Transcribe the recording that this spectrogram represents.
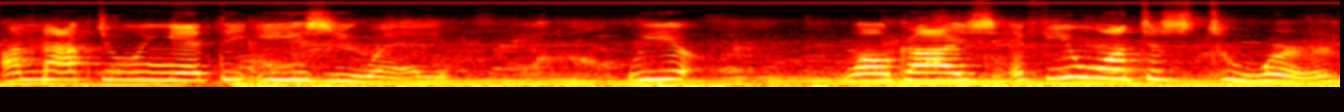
I'm not doing it the easy way. We well guys, if you want this to work,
